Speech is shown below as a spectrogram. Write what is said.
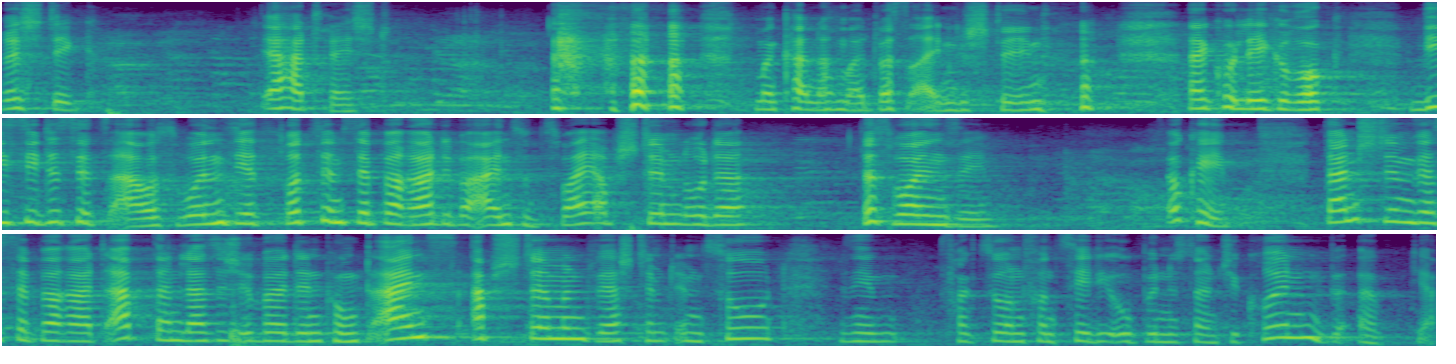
Richtig. Er hat recht. Man kann auch einmal etwas eingestehen. Herr Kollege Rock, wie sieht es jetzt aus? Wollen Sie jetzt trotzdem separat über 1 und 2 abstimmen? Oder? Das wollen Sie. Okay. Dann stimmen wir separat ab. Dann lasse ich über den Punkt 1 abstimmen. Wer stimmt ihm zu? Das sind die Fraktionen von CDU, BÜNDNIS 90 die GRÜNEN. Äh, ja.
